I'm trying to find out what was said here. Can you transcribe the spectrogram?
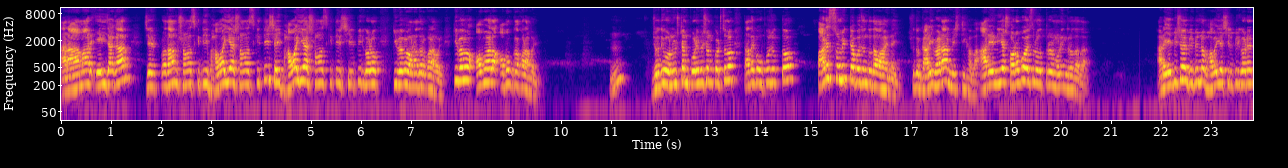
আর আমার এই জায়গার যে প্রধান সংস্কৃতি ভাওয়াইয়া সংস্কৃতি, সেই ভাওয়াইয়া সংস্কৃতির শিল্পীর গড়ক কীভাবে অনাদর করা হল কীভাবে অবহেলা অবজ্ঞা করা হল হুম? যদিও অনুষ্ঠান পরিবেশন করছিল, তাদেরকে উপযুক্ত পারিশ্রমিকটা পর্যন্ত দেওয়া হয় নাই। শুধু গাড়ি ভাড়া, মিষ্টি খাওয়া। আর এ নিয়ে সরব হয়েছিল উত্তরের মনীন্দ্র দাদা। আর এই বিষয়ে বিভিন্ন ভাওয়াইয়া শিল্পীর ঘরের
